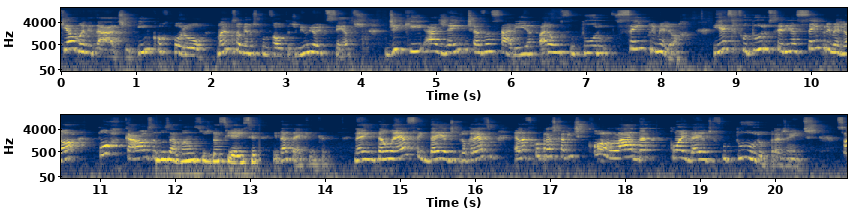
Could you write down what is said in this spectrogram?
que a humanidade incorporou mais ou menos por volta de 1800, de que a gente avançaria para um futuro sempre melhor. E esse futuro seria sempre melhor por causa dos avanços da ciência e da técnica. Né? Então essa ideia de progresso ela ficou praticamente colada com a ideia de futuro para a gente. Só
